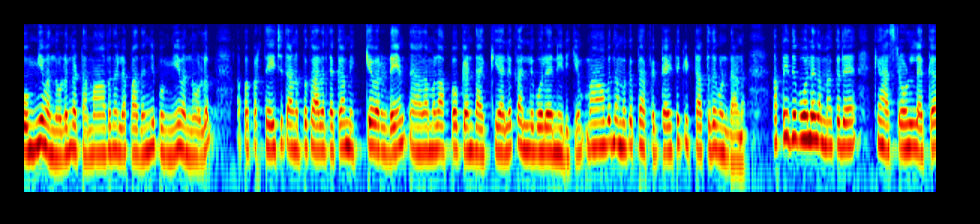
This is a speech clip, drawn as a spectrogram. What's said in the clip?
പൊങ്ങി വന്നോളും കേട്ടോ. മാവ് നല്ല പതഞ്ഞ് പൊങ്ങി വന്നോളും. അപ്പോൾ പ്രത്യേകിച്ച് തണുപ്പ് കാലത്തൊക്കെ മിക്കവരുടെയും നമ്മൾ അപ്പമൊക്കെ ഉണ്ടാക്കിയാൽ കല്ല് പോലെ തന്നെ ഇരിക്കും. മാവ് നമുക്ക് പെർഫെക്റ്റ് ആയിട്ട് കിട്ടാത്തത് കൊണ്ടാണ്. അപ്പോൾ ഇതുപോലെ നമുക്കിത് കാസ്ട്രോളിലൊക്കെ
